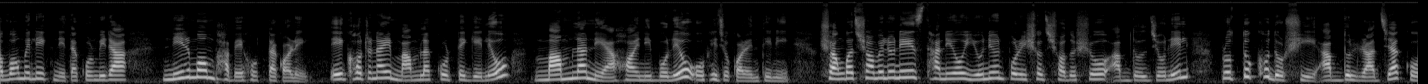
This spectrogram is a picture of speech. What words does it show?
আওয়ামী লীগ নেতাকর্মীরা নির্মমভাবে হত্যা করে। এ ঘটনায় মামলা করতে গেলেও মামলা নেওয়া হয়নি বলেও অভিযোগ করেন তিনি। সংবাদ সম্মেলনে স্থানীয় ইউনিয়ন পরিষদ সদস্য আব্দুল জলিল, প্রত্যক্ষদর্শী আব্দুল রাজ্জাক ও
